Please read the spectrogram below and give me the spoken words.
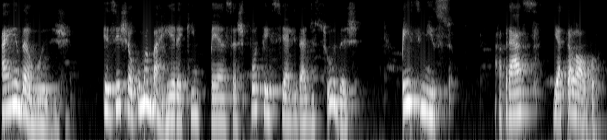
ainda hoje, Existe alguma barreira que impeça as potencialidades surdas? Pense nisso. Abraço e até logo!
